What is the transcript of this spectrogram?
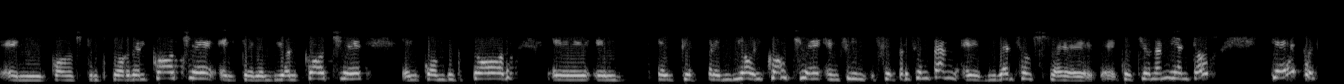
el constructor del coche, el que vendió el coche, el conductor, el, el, que prendió el coche, en fin, se presentan diversos cuestionamientos que pues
